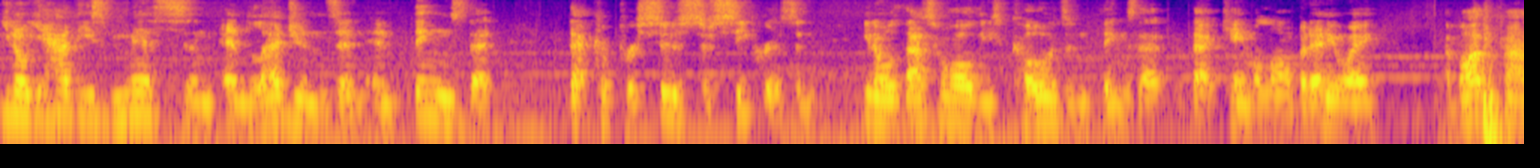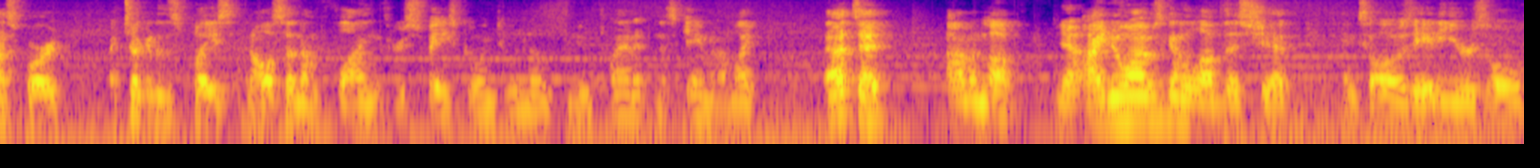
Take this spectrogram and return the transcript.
you know, you had these myths and, and legends and, and things that that could pursue so secrets and you know that's how all these codes and things that that came along. But anyway, I bought the passport. I took it to this place, and all of a sudden I'm flying through space, going to a no, new planet in this game, and I'm like, that's it. I'm in love. Yeah. I knew I was gonna love this shit until I was 80 years old,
